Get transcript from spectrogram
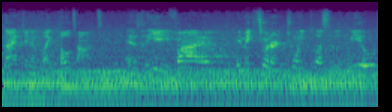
ninth it makes 220 plus to the wheels.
